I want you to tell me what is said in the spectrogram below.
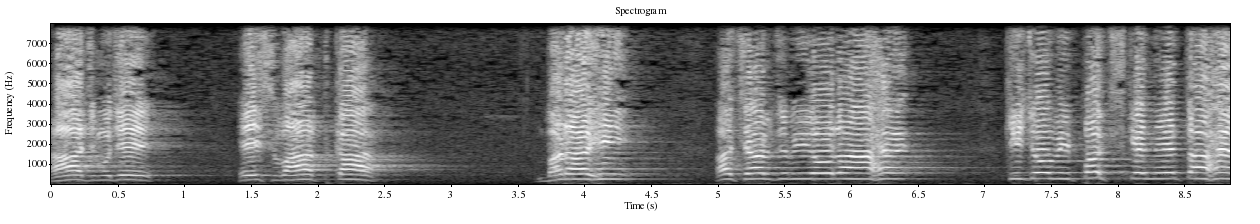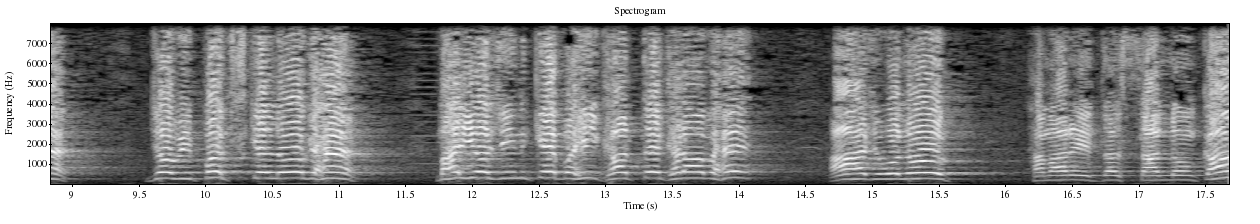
आज मुझे इस बात का बड़ा ही आश्चर्य भी हो रहा है कि जो विपक्ष के नेता हैं, जो विपक्ष के लोग हैं, भाइयों, जिनके बही खाते खराब हैं, आज वो लोग हमारे दस सालों का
